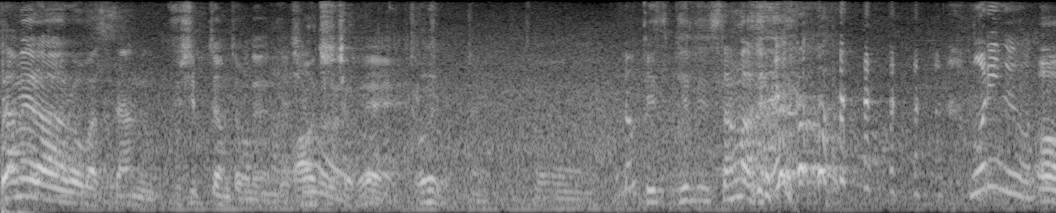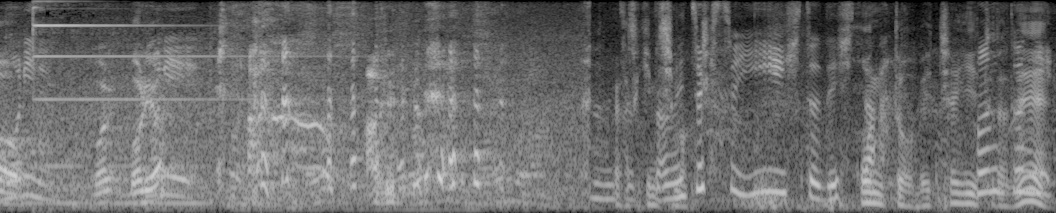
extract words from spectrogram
카메라로 봤을 때 한 90점 정도 되는데 아 실물은- 진짜요? 네. 저는 저 비슷 비슷한 것 같아요. 머리는 어때? 어. 머리는. 머, 머리요? 머리. 아 그래요? ちょっとめちゃくちゃいい人でした。本当めっちゃいい人本当だねに。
